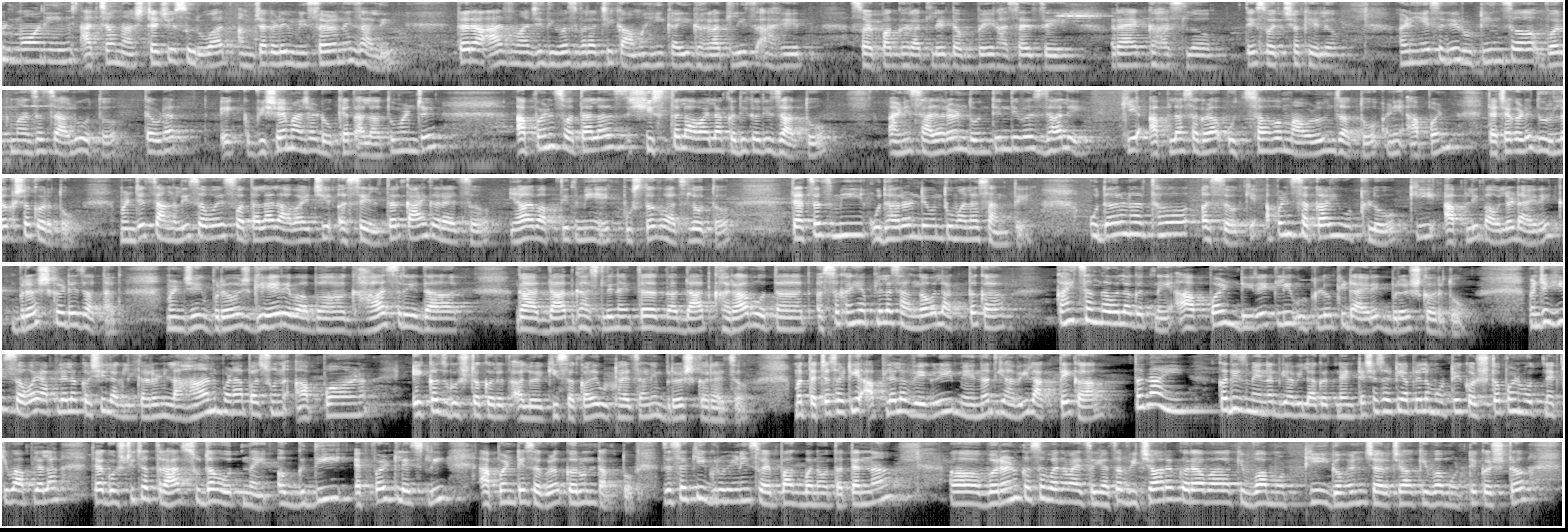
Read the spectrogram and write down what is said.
Good morning. आजच्या नाश्त्याची सुरुवात आमच्याकडे मिसळने झाली. तर आज माझी दिवसभराची कामं ही काही घरातलीच आहेत. स्वयंपाकघरातले डब्बे घासायचे रॅक घासलं ते स्वच्छ केलं. आणि हे सगळी रुटीनचं वर्क माझं चालू होतं. तेवढ्यात एक विषय माझ्या डोक्यात आला. तो म्हणजे आपण स्वतःला शिस्त लावायला कधी कधी जातो. आणि साधारण दोन तीन दिवस झाले की आपला सगळा उत्साह मावळून जातो आणि आपण त्याच्याकडे दुर्लक्ष करतो. म्हणजे चांगली सवय स्वतःला लावायची असेल तर काय करायचं? या बाबतीत मी एक पुस्तक वाचलं होतं. त्याचंच मी उदाहरण देऊन तुम्हाला सांगते. उदाहरणार्थ असं की आपण सकाळी उठलो की आपली पावलं डायरेक्ट ब्रशकडे जातात. म्हणजे ब्रश घे रे बाबा घास रे दात. गा दात घासले नाही तर दा दात खराब होतात. असं काही आपल्याला सांगावं लागतं का? काहीच सांगावं लागत नाही. आपण डिरेक्टली उठलो की डायरेक्ट ब्रश करतो. म्हणजे ही सवय आपल्याला कशी लागली? कारण लहानपणापासून आपण एकच गोष्ट करत आलो आहे की सकाळी उठायचं आणि ब्रश करायचं. मग त्याच्यासाठी आपल्याला वेगळी मेहनत घ्यावी लागते का? तर नाही. कधीच मेहनत घ्यावी लागत नाही. त्याच्यासाठी आपल्याला मोठे कष्ट पण होत नाहीत किंवा आपल्याला त्या गोष्टीचा त्राससुद्धा होत नाही. अगदी एफर्टलेसली आपण ते सगळं करून टाकतो. जसं की गृहिणी स्वयंपाक बनवतात. त्यांना वरण कसं बनवायचं याचा विचार करावा किंवा मोठी गहन चर्चा किंवा मोठे कष्ट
